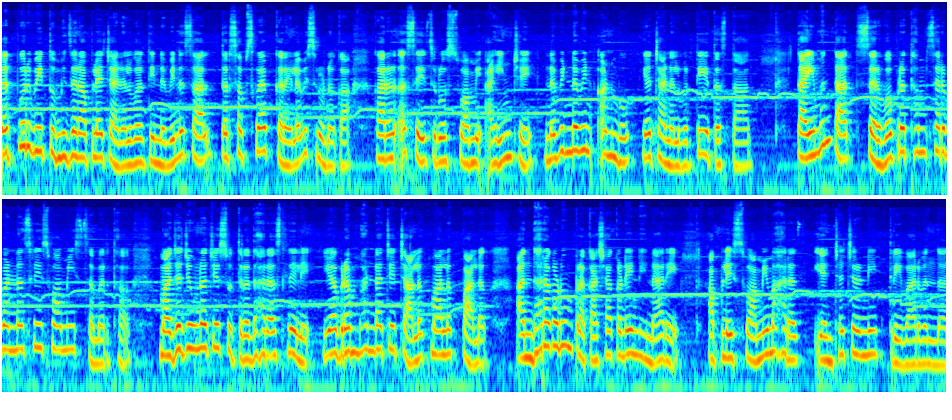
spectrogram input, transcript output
तत्पूर्वी तुम्ही जर आपल्या चॅनलवरती नवीन असाल तर सबस्क्राईब करायला विसरू नका. कारण असेच रोज स्वामी आईंचे नवीन नवीन अनुभव या चॅनलवरती येत असतात. ताई म्हणतात सर्वप्रथम सर्वांना श्री स्वामी समर्थ. माझ्या जीवनाचे सूत्रधार असलेले या ब्रह्मांडाचे चालक मालक पालक अंधाराकडून प्रकाशाकडे नेणारे आपले स्वामी महाराज यांच्या चरणी त्रिवार वंदन.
